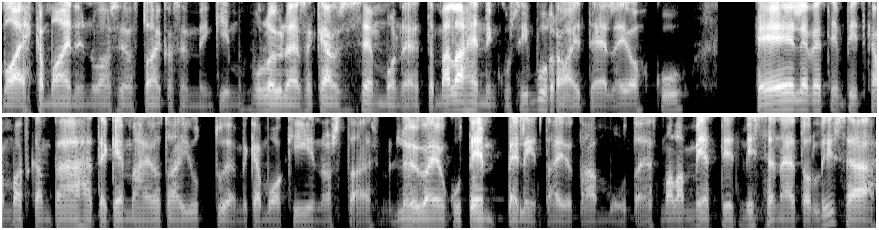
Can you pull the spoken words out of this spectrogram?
mä oon ehkä maininnut asioista aikaisemminkin, mutta mulla yleensä käy se semmoinen, että mä lähden niin kuin sivuraiteelle johonkin helvetin pitkän matkan päähän tekemään jotain juttuja, mikä mua kiinnostaa, ja löyä joku temppeli tai jotain muuta, ja mä alan miettiä, että missä näitä on lisää,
